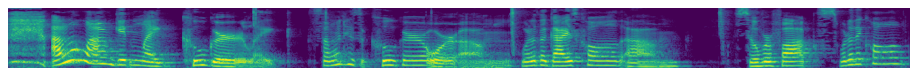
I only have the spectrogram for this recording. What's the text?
I don't know why I'm getting like cougar, like someone who's a cougar or um, what are the guys called? Um, silver fox. What are they called?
